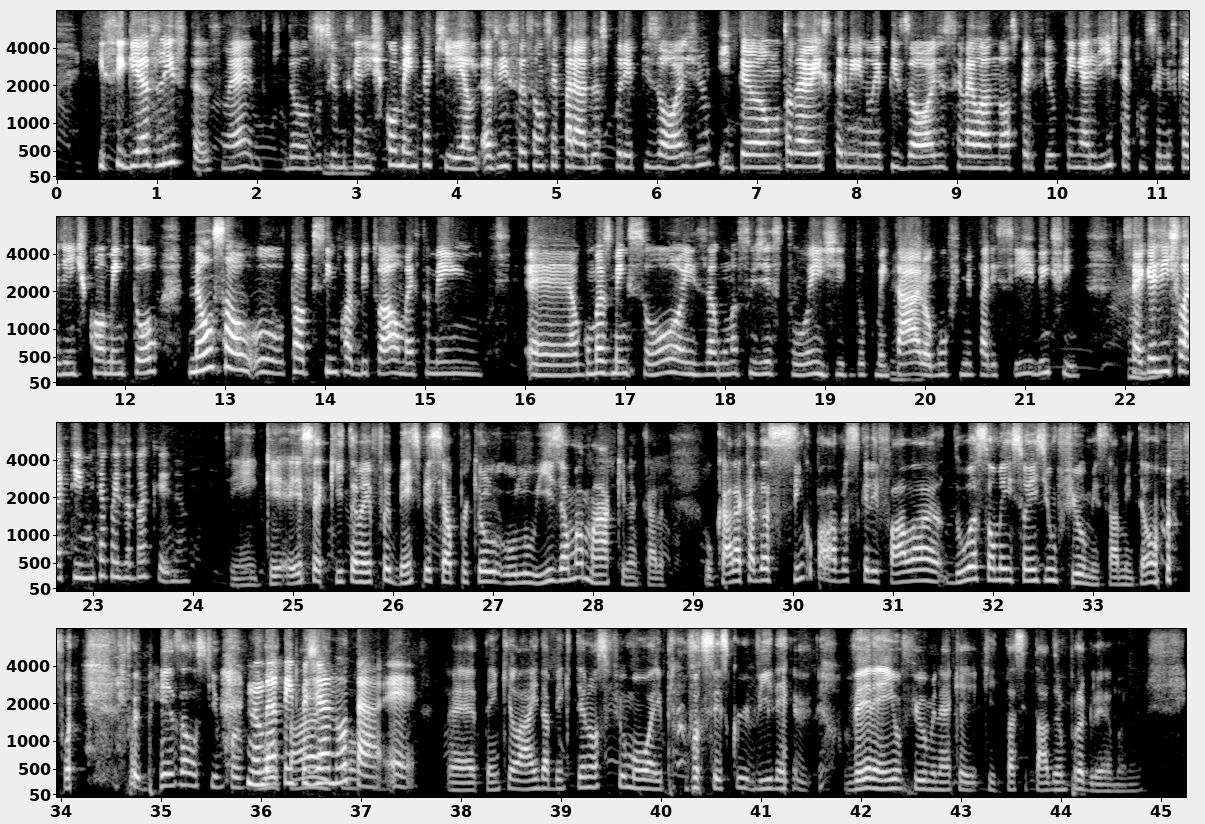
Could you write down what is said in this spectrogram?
e seguir as listas, né, do, dos Sim. filmes que a gente comenta aqui. As listas são separadas por episódio, então toda vez que termina o episódio, você vai lá no nosso perfil, tem a lista com os filmes que a gente comentou, não só o top 5 habitual, mas também é, algumas menções, algumas sugestões de documentário, uhum. algum filme parecido, enfim. Segue uhum. a gente lá que tem muita coisa bacana. Sim, que esse aqui também foi bem especial, porque o, o Luiz é uma máquina, cara. O cara, a cada cinco palavras que ele fala, duas são menções de um filme, sabe? Então foi, foi bem exaustivo. Não dá tempo de anotar, é. É, tem que ir lá, ainda bem que tem nosso filmou aí para vocês virem, verem o filme, né, que, que tá citado no programa, né?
